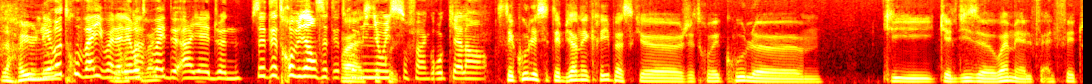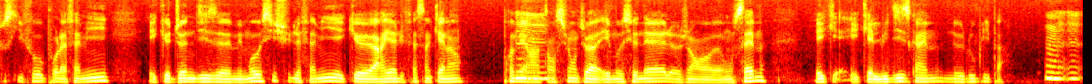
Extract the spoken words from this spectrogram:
les réunion. retrouvailles voilà Les les retrouvailles. de Arya et John C'était trop bien, c'était trop Ouais, mignon. Ils se sont fait un gros câlin. C'était cool et c'était bien écrit parce que j'ai trouvé cool qui- qu'elle dise euh, ouais mais elle, fait- elle fait tout ce qu'il faut pour la famille et que John dise euh, mais moi aussi je suis de la famille et que Arya lui fasse un câlin. Première Mhm. intention, tu vois, émotionnelle, genre euh, on s'aime et qu'- et qu'elle lui dise quand même ne l'oublie pas. Mm, mm.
